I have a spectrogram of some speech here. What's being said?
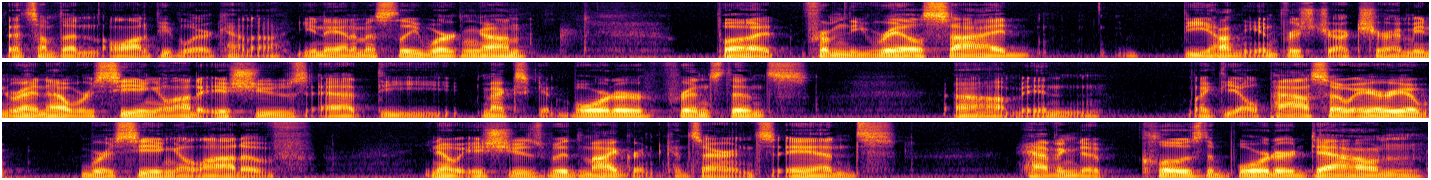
that's something a lot of people are kind of unanimously working on. But from the rail side, beyond the infrastructure, I mean, right now we're seeing a lot of issues at the Mexican border, for instance. Um, in like the El Paso area, we're seeing a lot of, you know, issues with migrant concerns and having to close the border down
